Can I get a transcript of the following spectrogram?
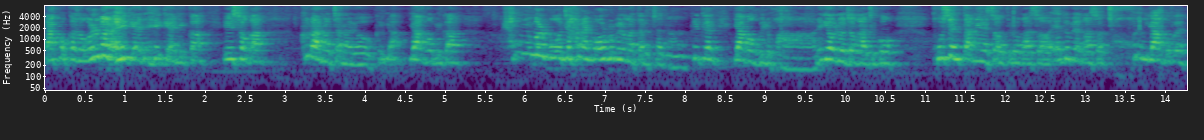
야곱 가서 얼마나 회개하니 회개하니까 예서가 그러안었잖아요. 그 야, 야곱이가 형님을 보고 이제 하나님 얼굴을 갖다 줬잖아. 그러니까 야곱이 환하게 어려져 가지고 고센 땅에서 들어가서 애굽에 가서 촌 야곱의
